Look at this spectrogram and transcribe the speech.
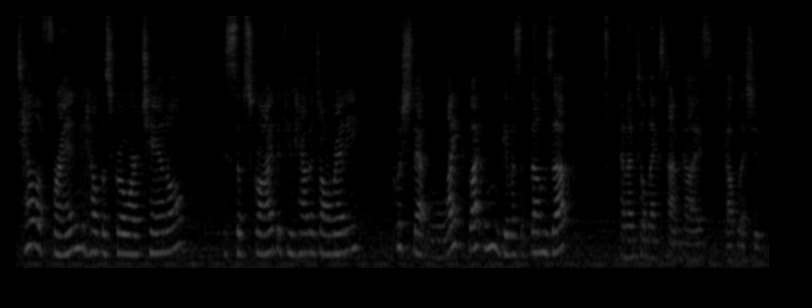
tell a friend, help us grow our channel. Subscribe if you haven't already. Push that like button, give us a thumbs up. And until next time, guys, God bless you.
